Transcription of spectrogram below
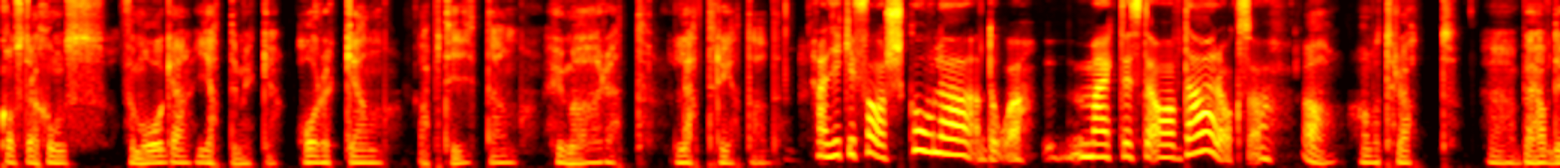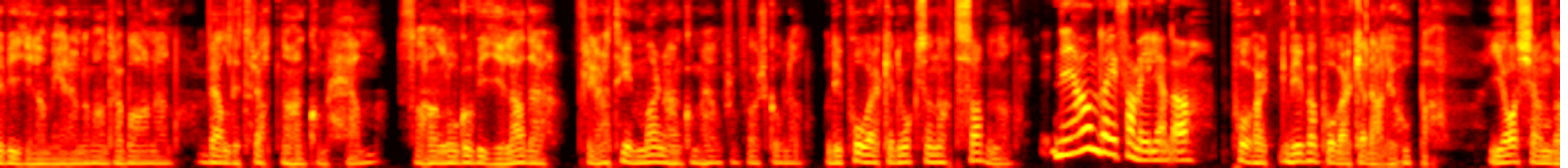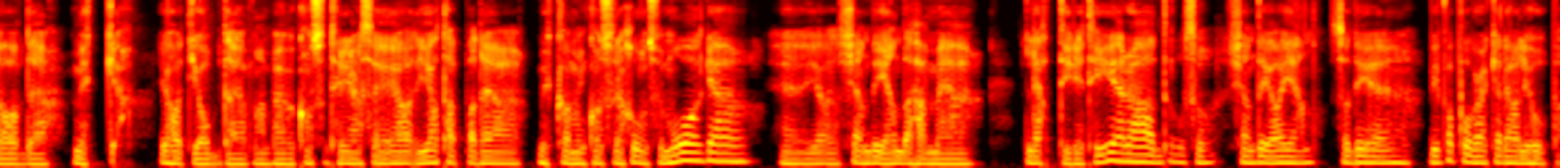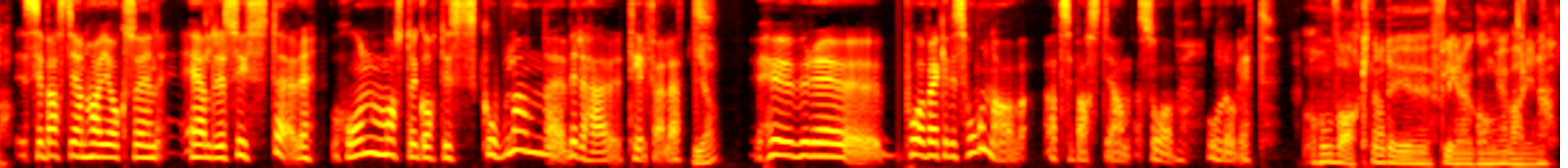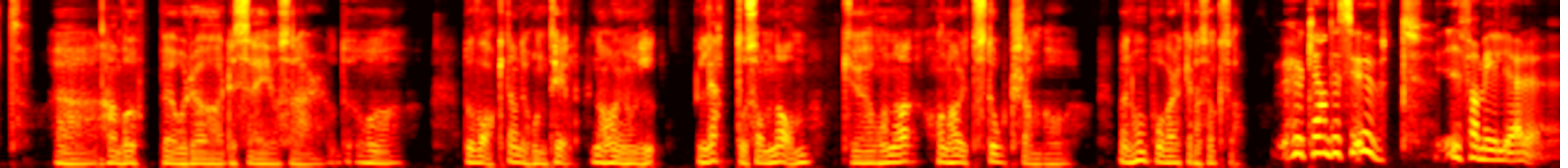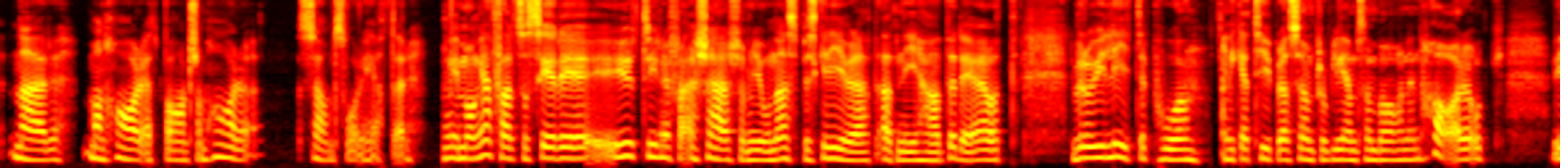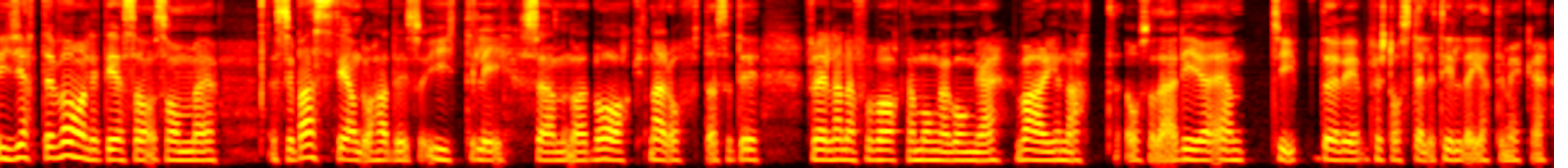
koncentrationsförmåga jättemycket. Orken, aptiten, humöret, lättretad. Han gick i förskola då. Märktes det av där också? Ja, han var trött. Eh, behövde vila mer än de andra barnen. Väldigt trött när han kom hem. Så han låg och vilade flera timmar när han kom hem från förskolan. Och det påverkade också nattsömnen. Ni andra i familjen då? Påverk vi var påverkade allihopa jag kände av det mycket. Jag har ett jobb där man behöver koncentrera sig. Jag, jag tappade mycket av min koncentrationsförmåga. Eh, jag kände igen det här med lättirriterad och så kände jag igen. Så det, vi var påverkade allihopa. Sebastian har ju också en äldre syster. Hon måste gått i skolan vid det här tillfället. Ja. Hur eh, påverkades hon av att Sebastian sov oroligt? Hon vaknade ju flera gånger varje natt. Uh, han var uppe och rörde sig och sådär. Och, och då vaknade hon till. Nu har hon lätt att somna om. Och eh, hon, har, hon har ett stort sambo. Men hon påverkades också. Hur kan det se ut i familjer när man har ett barn som har sömnsvårigheter? I många fall så ser det ut ungefär så här som Jonas beskriver att, att ni hade det. Och att det beror ju lite på vilka typer av sömnproblem som barnen har. Och det är jättevanligt det som, som eh, Sebastian då hade så ytlig sömn och vaknar ofta. Så det, föräldrarna får vakna många gånger varje natt och så där. Det är ju en typ där det förstås ställer till det jättemycket.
